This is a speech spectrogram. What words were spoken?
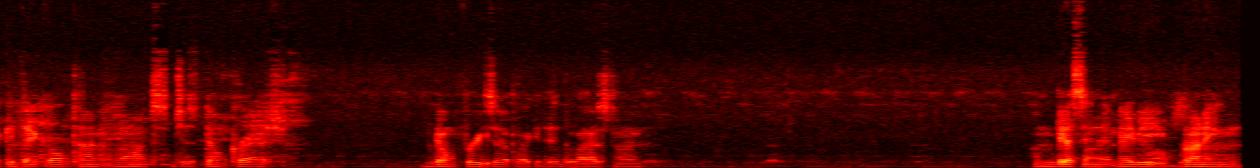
It can take all the time it wants, just don't crash. And Don't freeze up like it did the last time. I'm guessing that maybe running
